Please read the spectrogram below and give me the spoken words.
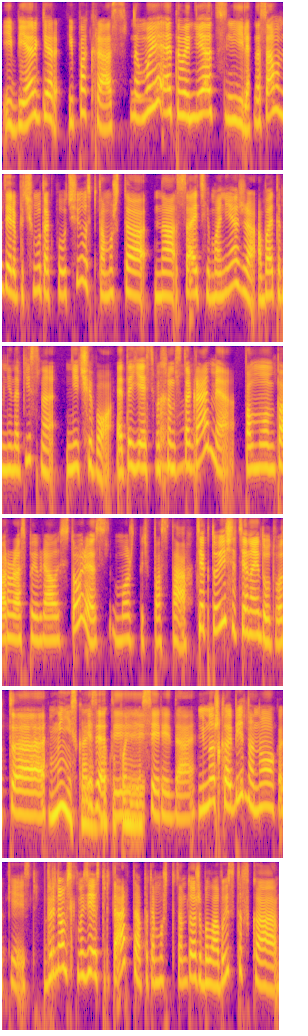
и бергер, и покрас. Но мы этого не оценили. На самом деле, почему так получилось? Потому что на сайте Манежа об этом не написано ничего. Это есть в их инстаграме, по-моему, пару раз появлялась история, может быть, в постах. Те, кто ищет, те найдут. Вот э, мы не искали, из этой серии, да. Немножко обидно, но как есть. Вернемся к музею стрит-арта, потому что там тоже была выставка,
